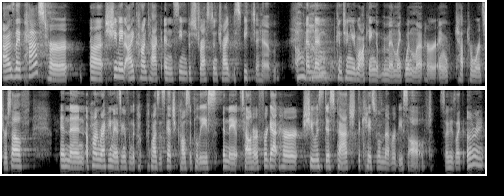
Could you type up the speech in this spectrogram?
As they passed her, uh, she made eye contact and seemed distressed and tried to speak to him. Oh, and no. then continued walking. The men like wouldn't let her and kept her words to herself. And then upon recognizing her from the composite sketch, she calls the police and they tell her, forget her. She was dispatched. The case will never be solved. So he's like, all right,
